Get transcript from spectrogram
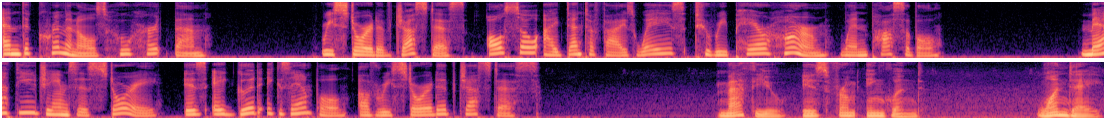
and the criminals who hurt them. Restorative justice also identifies ways to repair harm when possible. Matthew James's story is a good example of restorative justice. Matthew is from England. One day,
